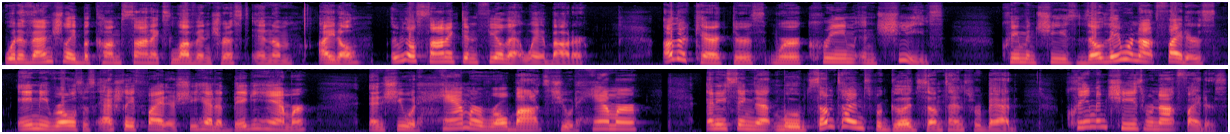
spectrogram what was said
would eventually become Sonic's love interest in um, Idol, even though Sonic didn't feel that way about her. Other characters were Cream and Cheese. Cream and Cheese, though they were not fighters, Amy Rose was actually a fighter. She had a big hammer and she would hammer robots. She would hammer anything that moved, sometimes for good, sometimes for bad. Cream and Cheese were not fighters.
